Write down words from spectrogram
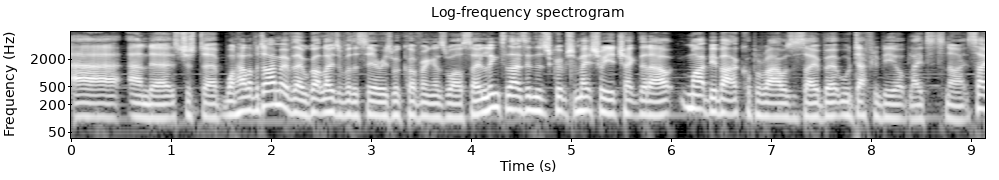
uh, and uh, it's just uh, one hell of a time over there. We've got loads of other series we're covering as well. So link to that is in the description. Make sure you check that out. Might be about a couple of hours or so, but we'll definitely be up later tonight. So,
